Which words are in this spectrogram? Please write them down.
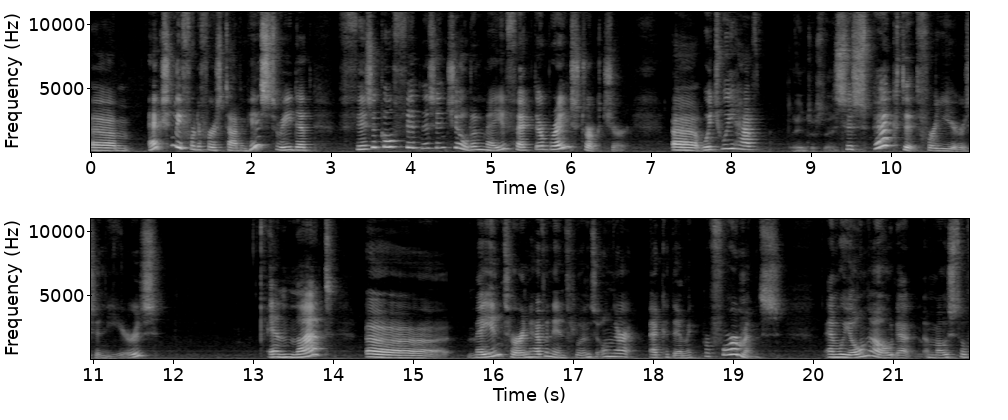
um, actually for the first time in history, that physical fitness in children may affect their brain structure, uh, which we have suspected for years and years. And that uh, may in turn have an influence on their academic performance. And we all know that most of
